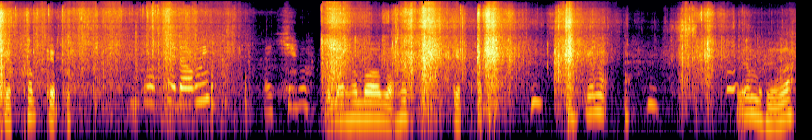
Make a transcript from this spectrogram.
เก็บครับเก็บโอ้ยดอกนี่ไปเขียวบอทบบอกให้เก็บครับเก็บอะเริ่มมาถึงแล้ว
